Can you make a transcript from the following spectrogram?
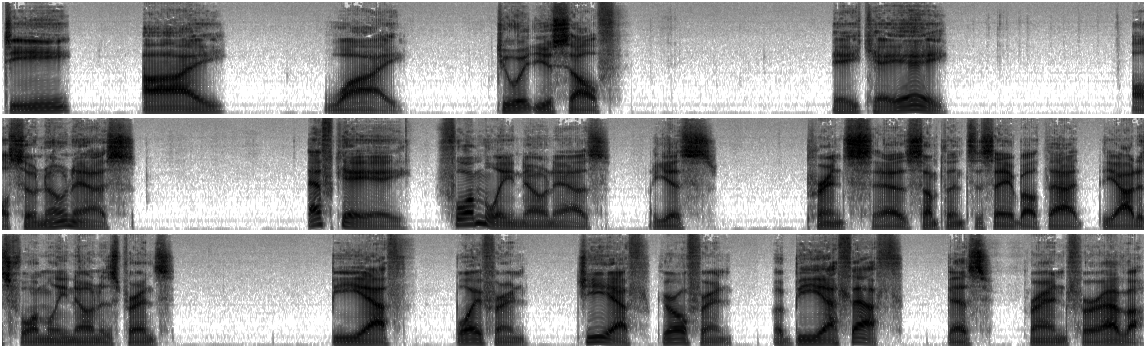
D I Y. Do it yourself. AKA, also known as FKA, formerly known as, I guess Prince has something to say about that. The artist formerly known as Prince. BF, boyfriend. GF, girlfriend. Or BFF, best friend forever.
